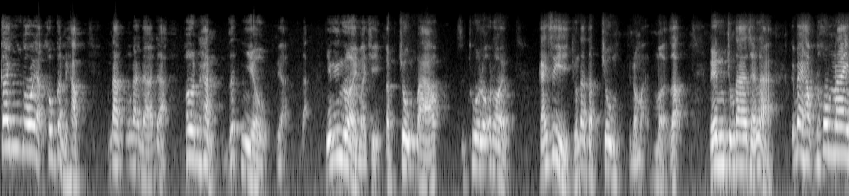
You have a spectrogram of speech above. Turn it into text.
kênh thôi ạ không cần phải học. Chúng ta cũng đã đã, đã hơn hẳn rất nhiều gì ạ? Những người mà chỉ tập trung vào thua lỗ thôi cái gì chúng ta tập trung thì nó lại mở rộng. Nên chúng ta thấy là, cái bài học hôm nay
